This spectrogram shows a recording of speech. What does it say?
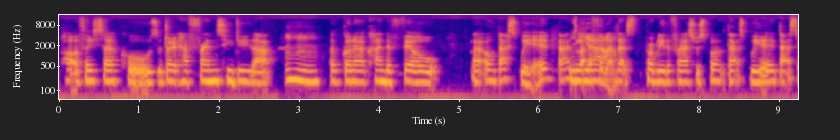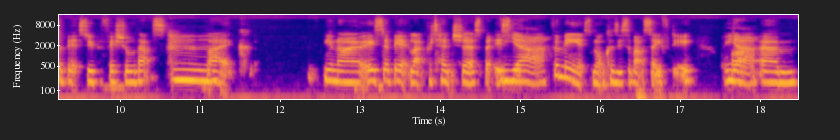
part of those circles or don't have friends who do that hmm are gonna kind of feel like, oh, that's weird. That like, I feel like that's probably the first response. That's weird. That's a bit superficial. That's Mm. like, you know, it's a bit like pretentious. But it's yeah for me, it's not because it's about safety. But, yeah Um,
